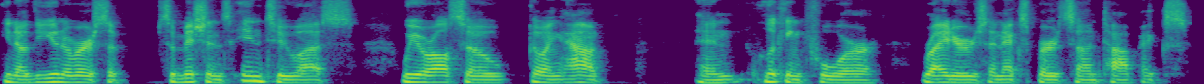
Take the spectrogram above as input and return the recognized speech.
you know, the universe of submissions into us. We are also going out and looking for writers and experts on topics,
